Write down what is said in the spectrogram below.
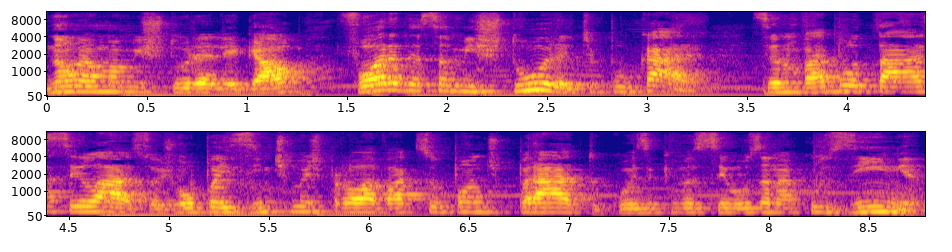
Não é uma mistura legal. Fora dessa mistura, tipo, cara, você não vai botar, sei lá, suas roupas íntimas para lavar com seu pano de prato, coisa que você usa na cozinha.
